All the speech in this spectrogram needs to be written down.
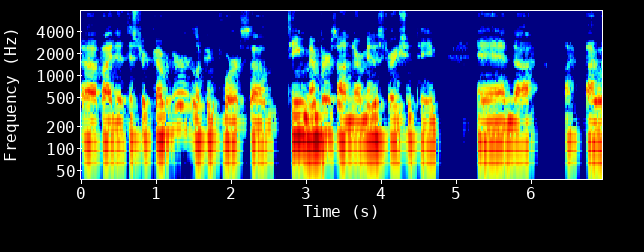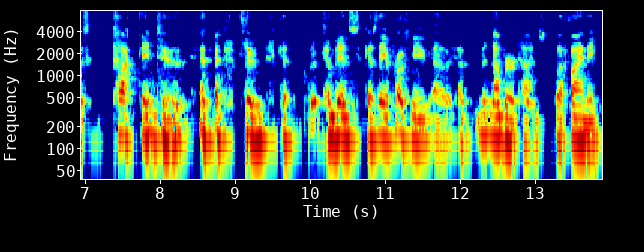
uh, by the district governor looking for some team members on their administration team. And uh, I, I, was talked into to convinced because they approached me uh, a number of times, but finally.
